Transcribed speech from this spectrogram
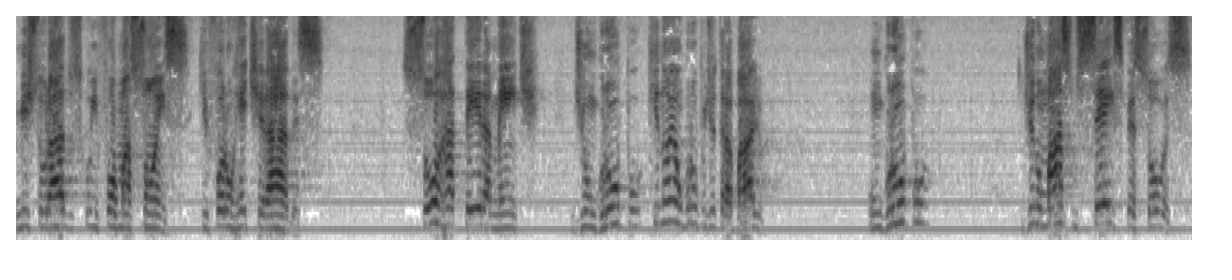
misturados com informações que foram retiradas sorrateiramente de um grupo que não é um grupo de trabalho, um grupo de no máximo seis pessoas,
